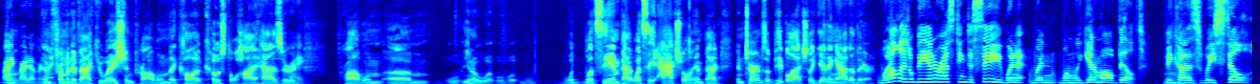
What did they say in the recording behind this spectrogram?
Right, right over And from an evacuation problem, they call it coastal high hazard Right. problem. Um, you know, what, what, what's the impact? What's the actual impact in terms of people actually getting out of there? Well, it'll be interesting to see when it when when we get them all built because we still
